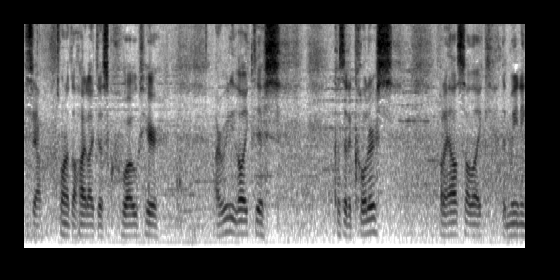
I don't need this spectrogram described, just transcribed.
So, just wanted to highlight this quote here I really like this because of the colours, but I also like the meaning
